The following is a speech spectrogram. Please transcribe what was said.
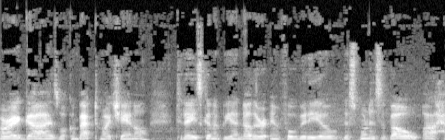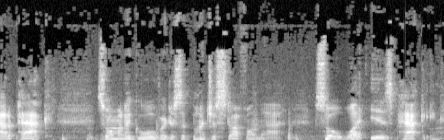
Alright guys, welcome back to my channel. Today's going to be another info video. This one is about uh, how to pack. So I'm going to go over just a bunch of stuff on that. So what is packing?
